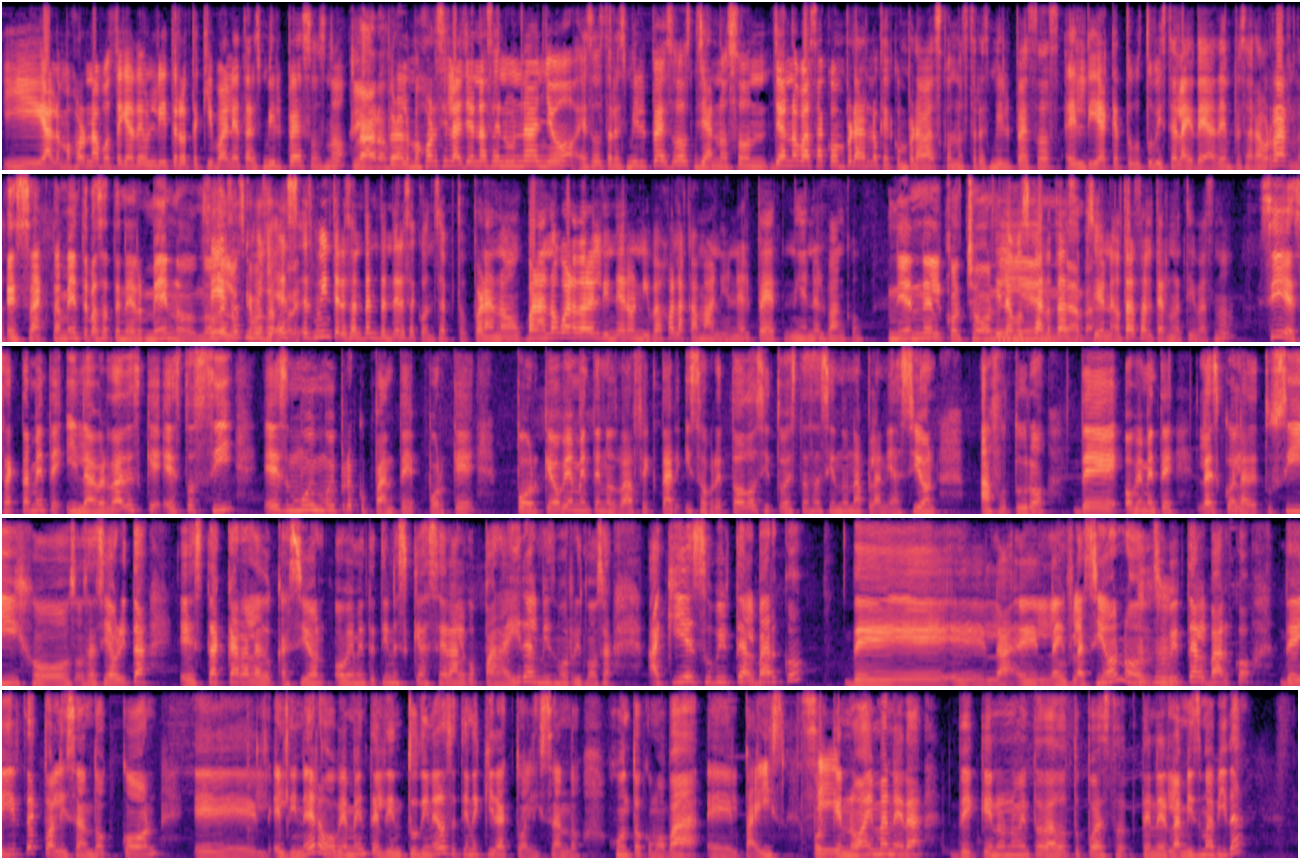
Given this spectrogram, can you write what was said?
y a lo mejor una botella de un litro te equivale a tres mil pesos, ¿no? Claro. Pero a lo mejor si la llenas en un año, esos tres mil pesos ya no son, ya no vas a comprar lo que comprabas con los tres mil pesos el día que tú tuviste la idea de empezar a ahorrarlos. Exactamente, vas a tener menos, ¿no? Sí, eso es, muy, es, muy interesante entender ese concepto, para no, para no guardar el dinero ni bajo la cama, ni en el PET, ni en el banco. Ni en el colchón, sino buscar otras opciones, otras alternativas, ¿no? Sí, exactamente. Y la verdad es que esto sí es muy, muy preocupante. Porque porque obviamente nos va a afectar y sobre todo si tú estás haciendo una planeación a futuro de obviamente la escuela de tus hijos, o sea, si ahorita está cara la educación, obviamente tienes que hacer algo para ir al mismo ritmo, o sea, aquí es subirte al barco de eh, eh, la, inflación o subirte al barco de irte actualizando con el, dinero, obviamente, el, tu dinero se tiene que ir actualizando junto como va el país, porque no hay manera de que en un momento dado tú puedas tener la misma vida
